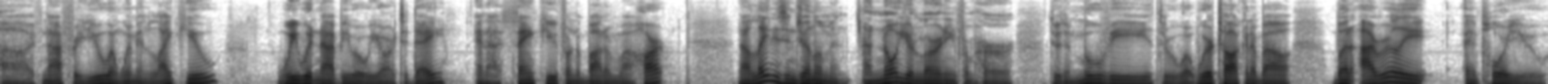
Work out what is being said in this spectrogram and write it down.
Uh, if not for you and women like you, we would not be where we are today. And I thank you from the bottom of my heart. Now, ladies and gentlemen, I know you're learning from her through the movie, through what we're talking about, but I really implore you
